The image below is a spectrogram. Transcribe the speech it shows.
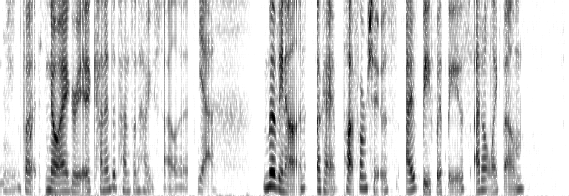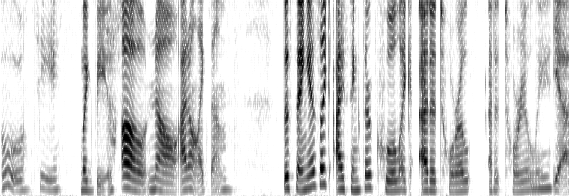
Mm, but course. no, I agree. It kind of depends on how you style it. Yeah. Moving on. Okay, platform shoes. I have beef with these. I don't like them. Ooh, tea. Like these. Oh no, I don't like them. the thing is, like, I think they're cool, like editorial, editorially, Yeah.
